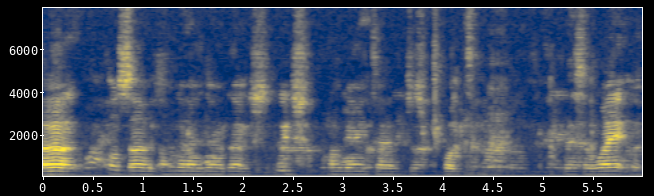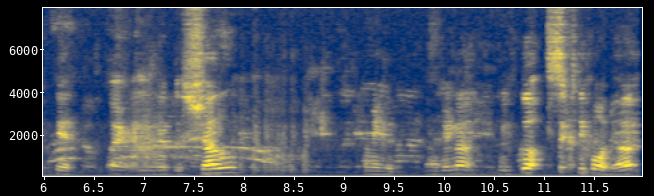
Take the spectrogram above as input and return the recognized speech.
Uh, also, I'm going to go which I'm going to just put this away. Yeah, where is it? The shovel? I mean, I don't know. We've got 64 dirt.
